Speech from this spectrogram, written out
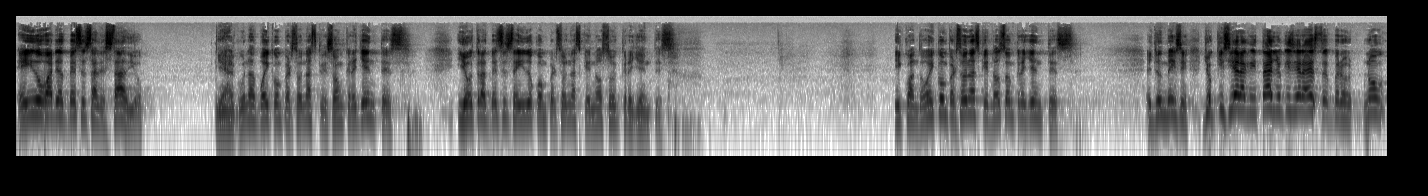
He ido varias veces al estadio y en algunas voy con personas que son creyentes y otras veces he ido con personas que no son creyentes. Y cuando voy con personas que no son creyentes, ellos me dicen, yo quisiera gritar, yo quisiera esto, pero no,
